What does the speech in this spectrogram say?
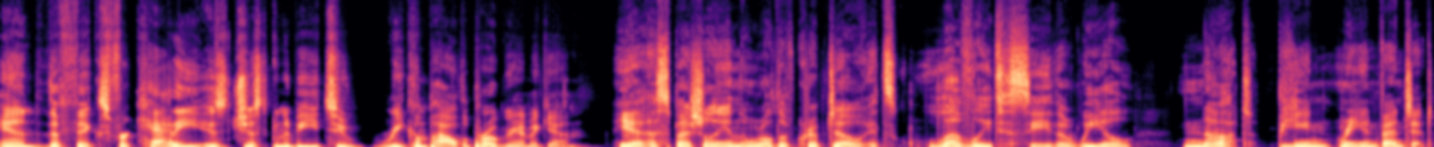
And the fix for Caddy is just going to be to recompile the program again. Yeah, especially in the world of crypto, it's lovely to see the wheel not being reinvented.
